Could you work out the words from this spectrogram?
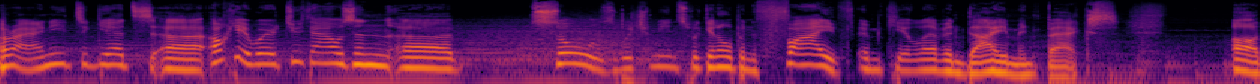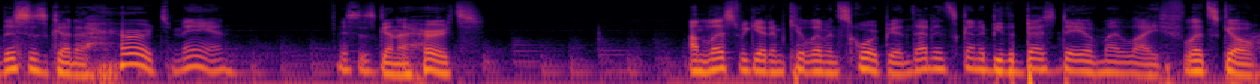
Alright, I need to get... Uh, okay, we're 2,000 uh, souls, which means we can open 5 MK11 diamond packs. Oh, this is gonna hurt, man. This is gonna hurt. Unless we get MK11 Scorpion, then it's gonna be the best day of my life. Let's go.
